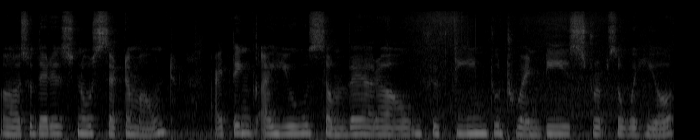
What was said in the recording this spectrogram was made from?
Uh, so there is no set amount. I think I use somewhere around 15 to 20 strips over here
